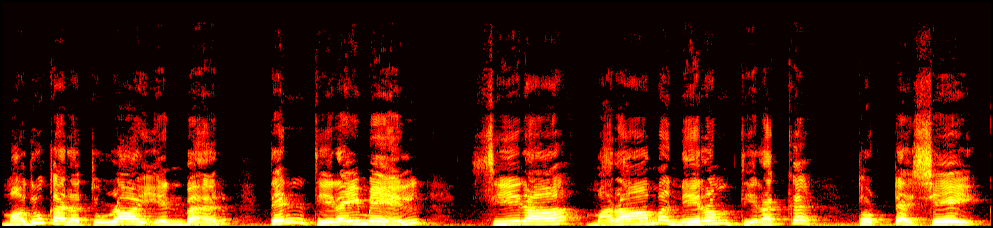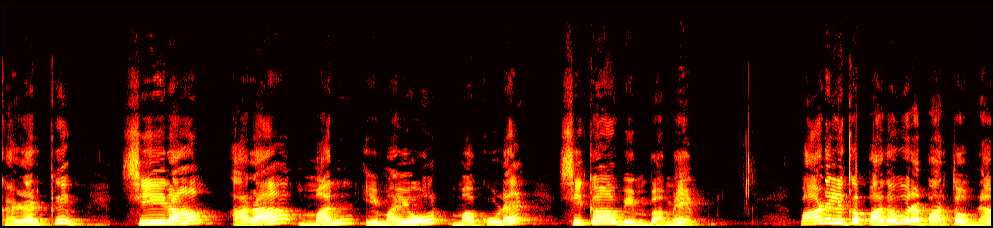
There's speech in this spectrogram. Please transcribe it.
மதுகர துழாய் என்பர் தென் திரைமேல் சீரா மராம நிறம் திறக்க தொட்ட சேய் கழற்கு ஸ்ரீராம் அரா மண் இமையோர் மகுட சிகாவிம்பமே பாடலுக்கு பதவுரை பார்த்தோம்னா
